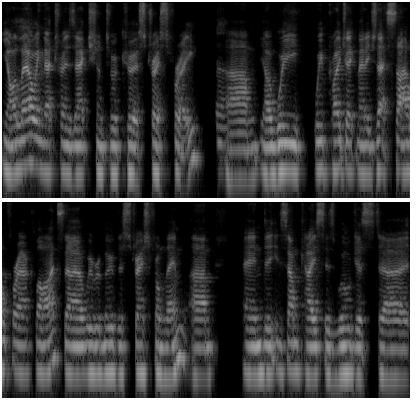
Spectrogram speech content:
you know allowing that transaction to occur stress free. Yeah. Um, you know, we we project manage that sale for our clients. Uh, we remove the stress from them, um, and in some cases, we'll just uh,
